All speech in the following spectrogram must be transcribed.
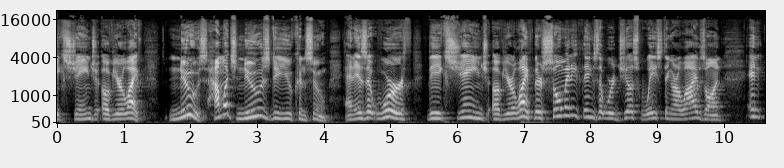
exchange of your life? News, how much news do you consume and is it worth the exchange of your life? There's so many things that we're just wasting our lives on and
